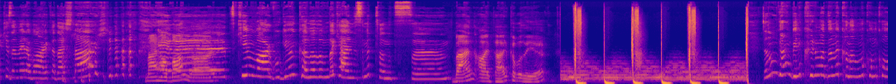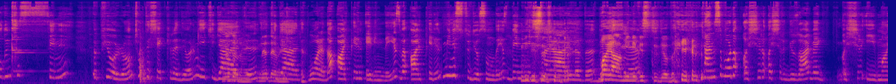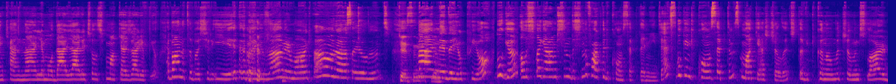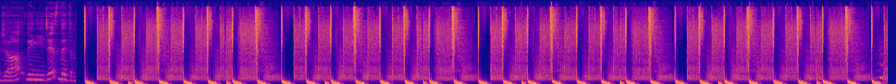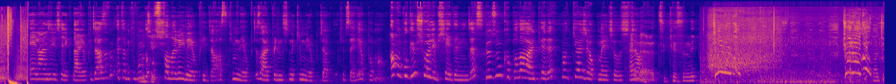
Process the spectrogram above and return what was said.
Herkese merhaba arkadaşlar. Merhabalar. Evet, kim var bugün kanalımda kendisini tanıtsın. Ben Alper Kabadayı. Canım ben beni kırmadığın ve kanalıma konuk olduğun için seni öpüyorum. Çok teşekkür ediyorum. İyi ki geldin. demek, ne İyi ki demek. geldin. Bu arada Alper'in evindeyiz ve Alper'in mini stüdyosundayız. Benim Mini için stüdyo. ayarladı. Bayağı Benim için. mini bir stüdyodayız. Kendisi bu arada aşırı aşırı güzel ve aşırı iyi mankenlerle, modellerle çalışıp makyajlar yapıyor. E ben de tabii aşırı iyi ve güzel bir manken model sayıldığım için Kesinlikle. benle de yapıyor. Bugün alışılagelmişin dışında farklı bir konsept deneyeceğiz. Bugünkü konseptimiz makyaj challenge. Tabii ki kanalımda challenge'larca deneyeceğiz dedim. İçerikler yapacağız dedim. E tabii ki bunu da Müthiş. ustalarıyla yapacağız. Kimle yapacağız? Alper'in dışında kimle yapacak? Kimseyle yapamam. Ama bugün şöyle bir şey deneyeceğiz. Gözüm kapalı Alper'e makyaj yapmaya çalışacağım. Evet, kesinlikle.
